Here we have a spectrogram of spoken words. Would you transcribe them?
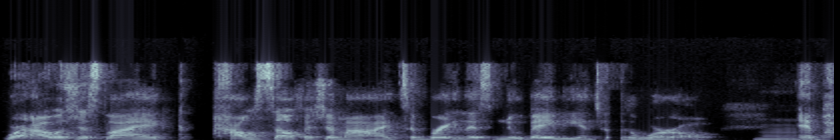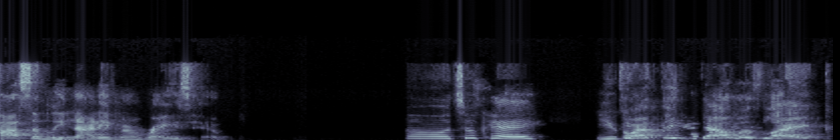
where I was just like, how selfish am I to bring this new baby into the world hmm. and possibly not even raise him? Oh, it's okay. You so I think that was like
